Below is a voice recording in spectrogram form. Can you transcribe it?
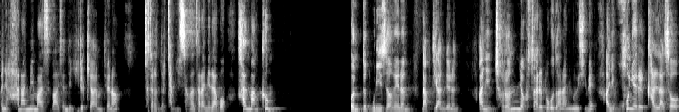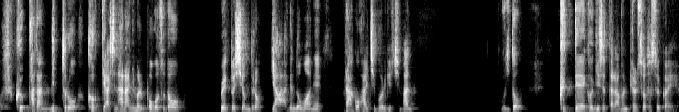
아니 하나님이 말씀하셨는데 이렇게 하면 되나? 저 사람들 참 이상한 사람이라고 할 만큼 언뜻 우리 성에는 납득이 안 되는 아니 저런 역사를 보고도 하나님을 의심해? 아니 홍해를 갈라서 그 바다 밑으로 걷게 하신 하나님을 보고서도 왜 또 시험 들어? 야 이거 너무하네 라고 할지 모르겠지만 우리도 그때 거기 있었다라면 별 수 없었을 거예요.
